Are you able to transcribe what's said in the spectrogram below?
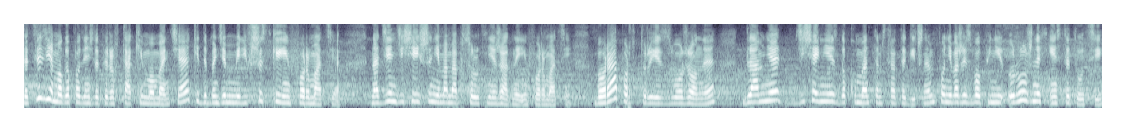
Decyzję mogę podjąć dopiero w takim momencie, kiedy będziemy mieli wszystkie informacje. Na dzień dzisiejszy nie mamy absolutnie żadnej informacji, bo raport, który jest złożony, dla mnie dzisiaj nie jest dokumentem strategicznym, ponieważ jest w opinii różnych instytucji.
